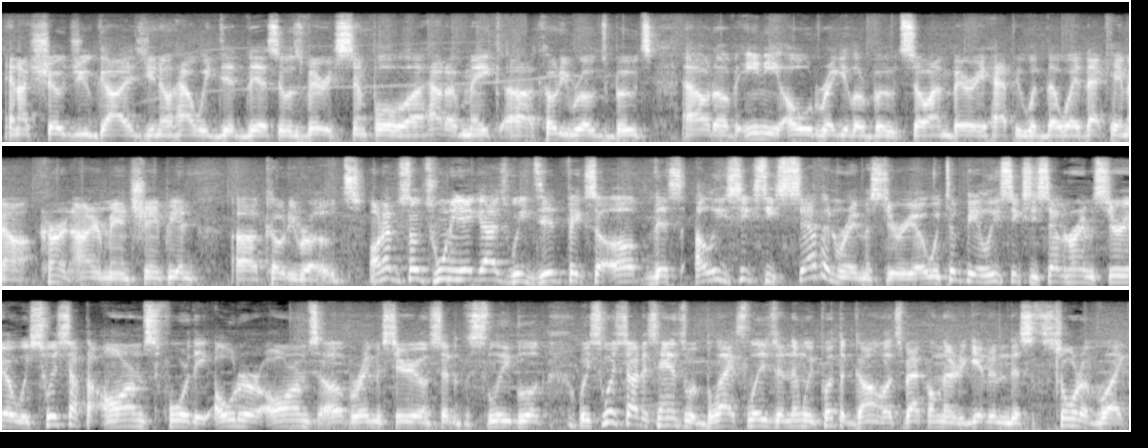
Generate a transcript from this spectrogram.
and I showed you guys, you know, how we did this. It was very simple, uh, how to make uh, Cody Rhodes boots out of any old regular boots, so I'm very happy with the way that came out. Current Iron Man champion, uh, Cody Rhodes. On episode 28, guys, we did fix up this Elite 67 Rey Mysterio. We took the Elite 67 Rey Mysterio, we switched out the arms for the older arms of Rey Mysterio instead of the sleeve look. We switched out his hands with black sleeves, and then we put the gauntlets back on there to give him this sort of like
